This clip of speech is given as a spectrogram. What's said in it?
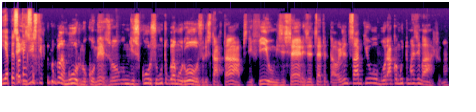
E a pessoa É, tem que existe muito glamour no começo, um discurso muito glamuroso de startups, de filmes e séries, etc. E tal. A gente sabe que o buraco é muito mais embaixo, né?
